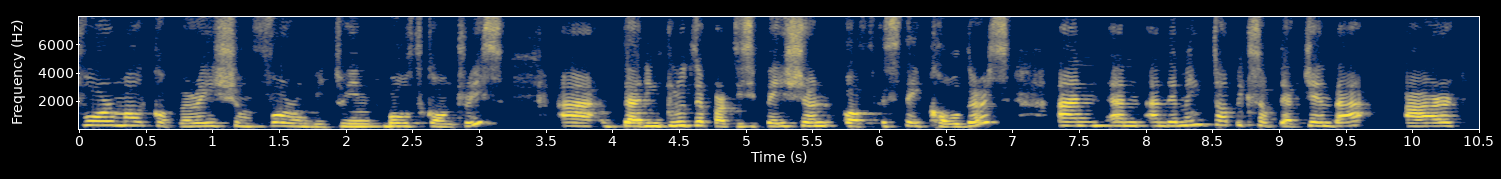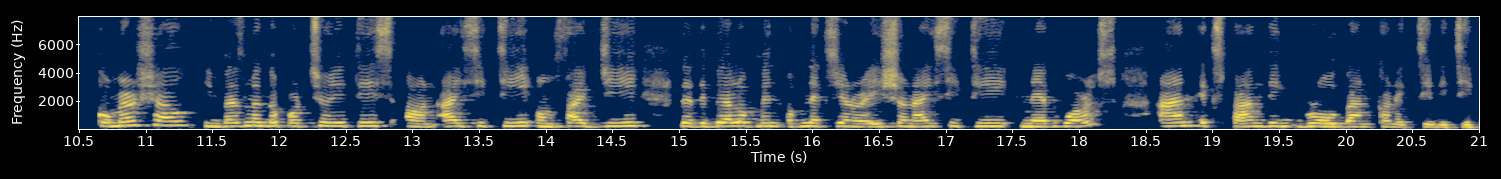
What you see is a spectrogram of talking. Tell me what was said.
formal cooperation forum between both countries uh, that includes the participation of stakeholders. And, and, and the main topics of the agenda are commercial investment opportunities on ICT, on 5G, the development of next generation ICT networks, and expanding broadband connectivity.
